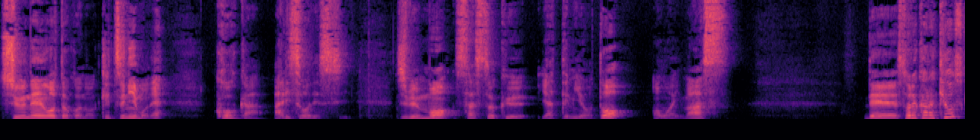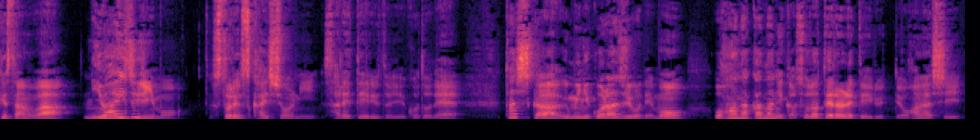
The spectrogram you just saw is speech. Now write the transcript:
中年男のケツにもね効果ありそうですし自分も早速やってみようと思います。でそれから京介さんは庭いじりもストレス解消にされているということで確か海ニコラジオでもお花か何か育てられているってお話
